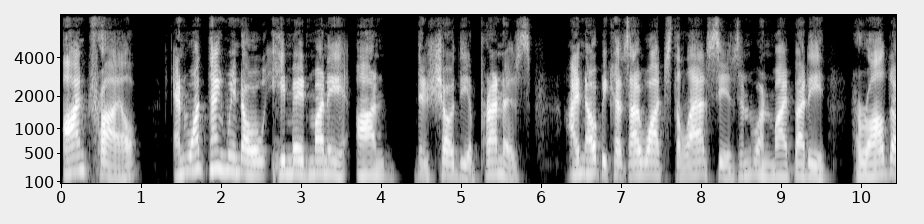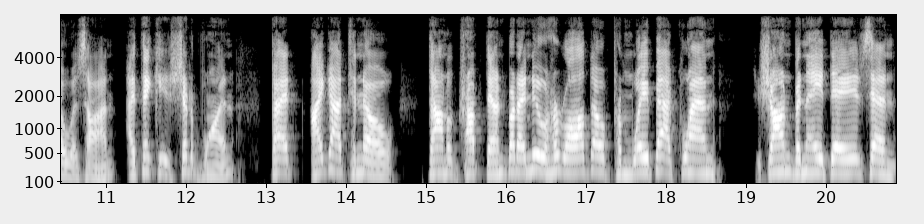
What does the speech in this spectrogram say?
on trial. And one thing we know, he made money on the show The Apprentice. I know because I watched the last season when my buddy Geraldo was on. I think he should have won, but I got to know Donald Trump then, but I knew Geraldo from way back when, JonBenét days, and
